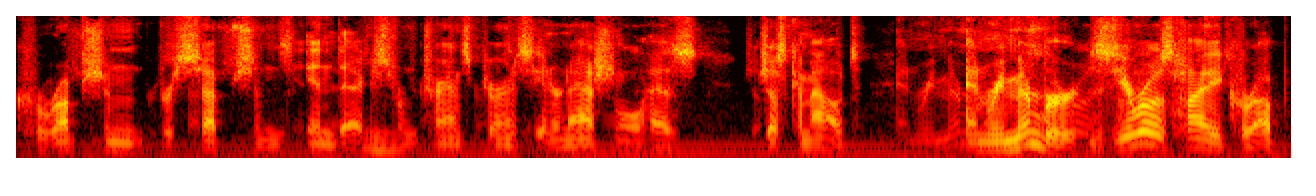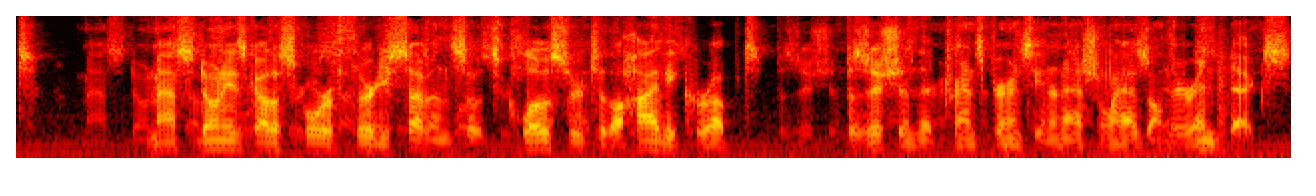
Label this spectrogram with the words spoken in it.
Corruption Perceptions Index from Transparency International has just come out. And remember, zero is highly corrupt. Macedonia's got a score of 37, so it's closer to the highly corrupt position that Transparency International has on their index.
